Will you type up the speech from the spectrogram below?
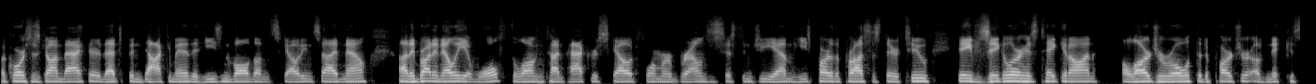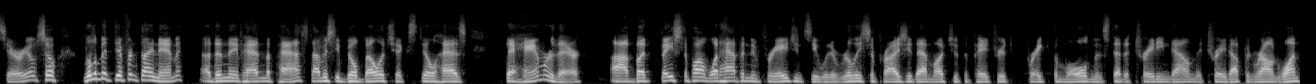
of course, has gone back there. That's been documented that he's involved on the scouting side now. Uh, they brought in Eliot Wolf, the longtime Packers scout, former Browns assistant GM. He's part of the process there too. Dave Ziegler has taken on a larger role with the departure of Nick Caserio. So a little bit different dynamic uh, than they've had in the past. Obviously, Bill Belichick still has the hammer there. Uh, but based upon what happened in free agency, would it really surprise you that much if the Patriots break the mold and instead of trading down, they trade up in round one?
